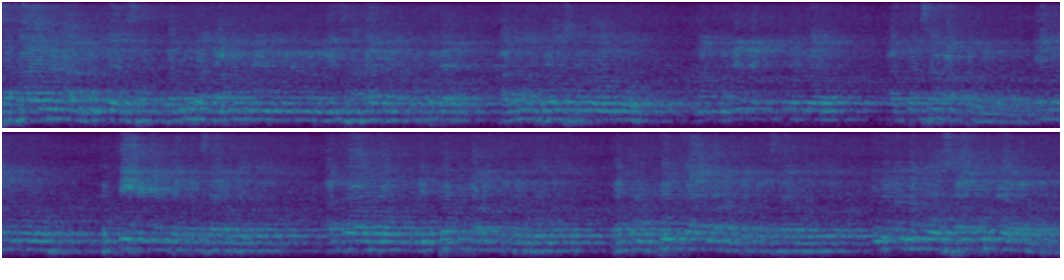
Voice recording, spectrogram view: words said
ಸಹಾಯಧನ ನಮಗೆ ಧರ್ಮದ ಗ್ರಾಮೀಣ ನಮಗೆ ಸಹಾಯಧನ ಕೊಟ್ಟರೆ ಅದನ್ನು ಉಪಯೋಗಿಸಿಕೊಂಡು ಒಂದು ನಮ್ಮ ಮನೆಯಲ್ಲೇ ಕೂತ್ಕೊಂಡು ಆ ಕೆಲಸ ಮಾಡ್ತಕ್ಕಂಥದ್ದು. ಏನೊಂದು ಬುಟ್ಟಿ ಹಿಡಿಯುವಂಥ ಕೆಲಸ ಇರ್ಬೋದು, ಅಥವಾ ಒಂದು ನಿಪ್ಪಟ್ಟು ಮಾಡುವಂಥದ್ದು ಇರ್ಬೋದು, ಅಥವಾ ಉಪ್ಪಿನಕಾಯಿ ಮಾಡುವಂಥ ಕೆಲಸ ಇರ್ಬೋದು, ಇದನ್ನು ನಮ್ಮ ಸ್ವಯಂ ಅಂದರೆ ಇರ್ತದೆ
